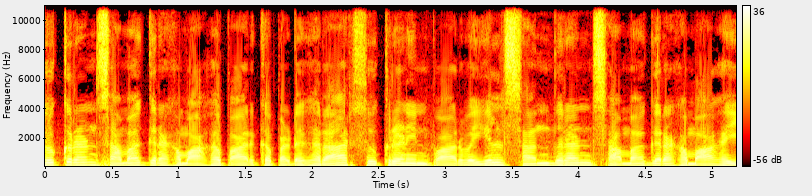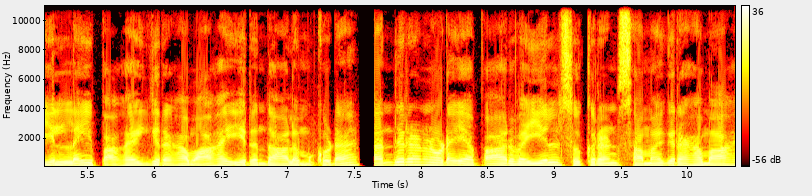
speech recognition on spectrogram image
சுக்கிரன் சமகிரகமாக பார்க்கப்படுகிறார். சுக்கிரனின் பார்வையில் சந்திரன் சமகிரகமாக இல்லை பகை கிரகமாக இருந்தாலும் கூட சந்திரனுடைய பார்வையில் சுக்கிரன் சமகிரகமாக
